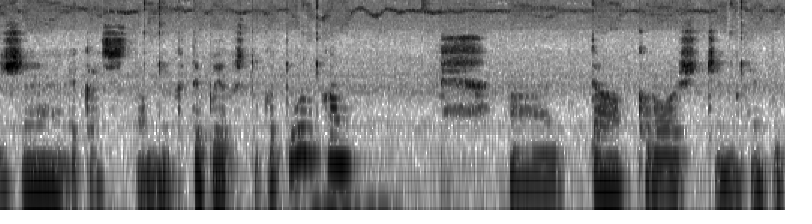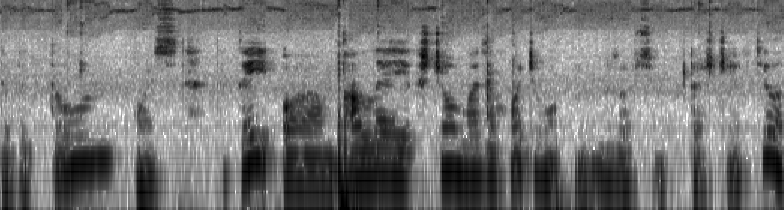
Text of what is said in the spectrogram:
вже якась там, як типу як штукатурка. Так, розчин, буде бетон. Ось такий. Але якщо ми захочемо, не зовсім те, що я хотіла,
